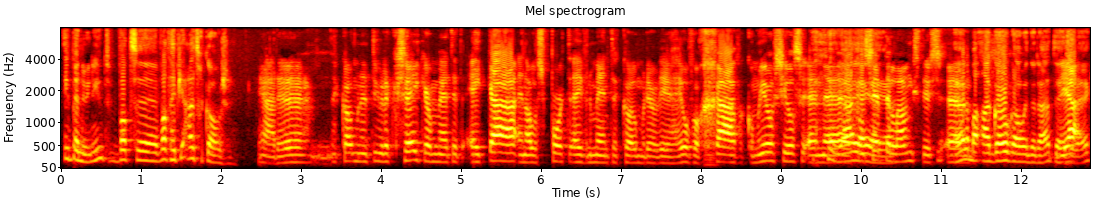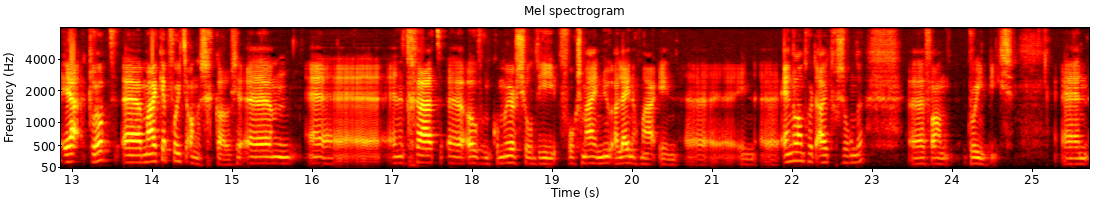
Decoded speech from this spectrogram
Ik ben benieuwd, wat, wat heb je uitgekozen? Ja, er komen natuurlijk zeker met het EK en alle sportevenementen komen er weer heel veel gave commercials en uh, ja, ja, concepten ja, langs. Dus, um, Helemaal agogo inderdaad deze ja, week. Ja, klopt. Uh, maar ik heb voor iets anders gekozen. Um, uh, en het gaat over een commercial die volgens mij nu alleen nog maar in, in Engeland wordt uitgezonden van Greenpeace. En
